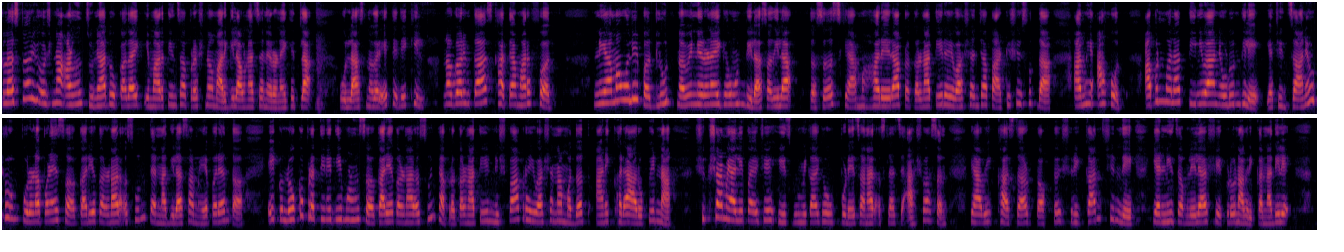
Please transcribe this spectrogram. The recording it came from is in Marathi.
क्लस्टर योजना आणून जुन्या धोकादायक इमारतींचा प्रश्न मार्गी लावण्याचा निर्णय घेतला. उल्हासनगर येथे देखील नगरविकास खात्यामार्फत नियमावली बदलून नवीन निर्णय घेऊन दिलासा दिला. तसंच या महारेरा प्रकरणातील रहिवाशांच्या पाठीशी सुद्धा आम्ही आहोत. आपण मला तीन वेळा निवडून दिले याची जाणीव ठेवून पूर्णपणे सहकार्य करणार असून त्यांना दिलासा मिळेपर्यंत एक लोकप्रतिनिधी म्हणून सहकार्य करणार असून या प्रकरणातील निष्पाप रहिवाशांना मदत आणि खऱ्या आरोपींना शिक्षा मिळाली पाहिजे हीच भूमिका घेऊन पुढे जाणार असल्याचे आश्वासन यावेळी खासदार डॉक्टर श्रीकांत शिंदे यांनी जमलेल्या शेकडो नागरिकांना दिले.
